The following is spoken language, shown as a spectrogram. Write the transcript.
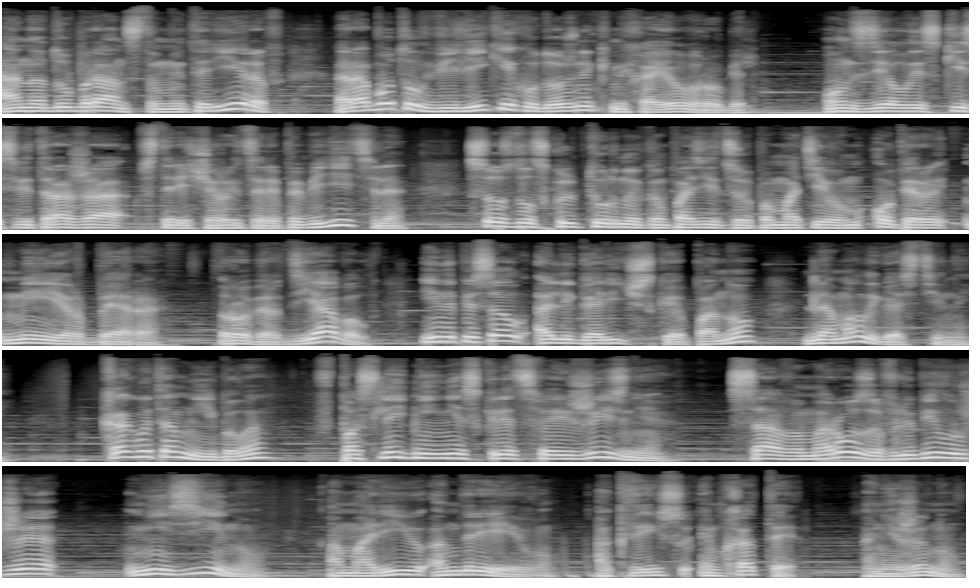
А над убранством интерьеров работал великий художник Михаил Врубель. Он сделал эскиз витража «Встреча рыцаря-победителя», создал скульптурную композицию по мотивам оперы Мейербера «Роберт Дьявол» и написал аллегорическое панно для малой гостиной. Как бы там ни было, в последние несколько лет своей жизни Сава Морозов любил уже не Зину, а Марию Андрееву, актрису МХТ, а не жену.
